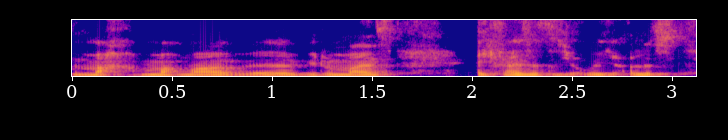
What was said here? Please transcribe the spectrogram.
mach, mach mal, äh, wie du meinst. Ich weiß jetzt nicht, ob ich alles.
